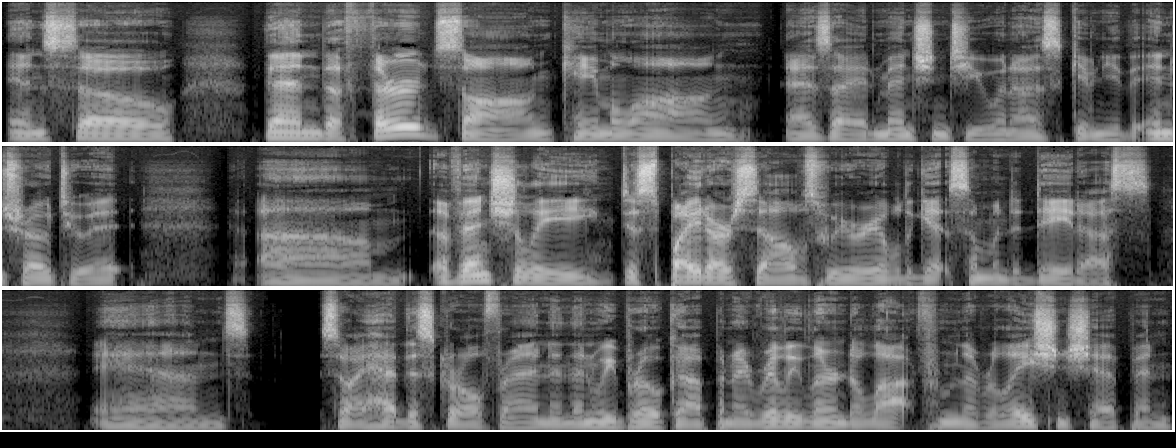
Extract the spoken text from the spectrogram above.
And so then the third song came along, as I had mentioned to you when I was giving you the intro to it. Um, eventually, despite ourselves, we were able to get someone to date us. And so I had this girlfriend, and then we broke up, and I really learned a lot from the relationship. And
